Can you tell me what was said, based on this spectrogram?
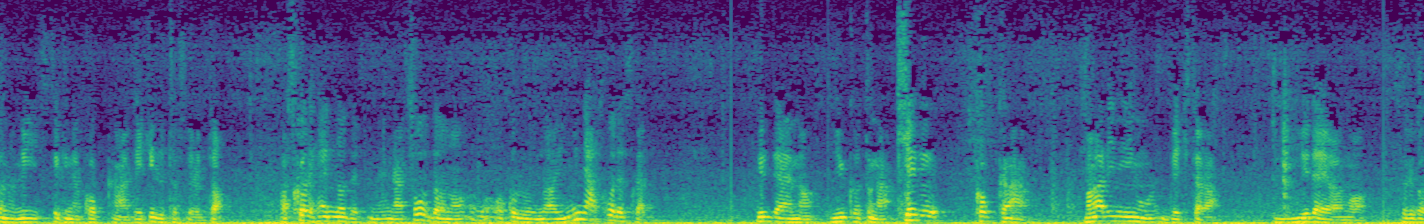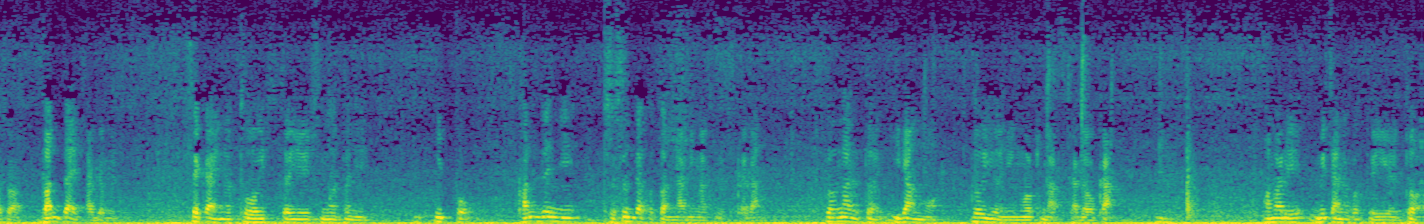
この民主的な国家ができるとするとあそこら辺のですね騒動の起こるのはみんなあそこですから。ユダヤの言うことが聞ける国家が周りにもできたらユダヤはもうそれこそ万歳叫ぶ世界の統一という仕事に一歩完全に進んだことになりますですからそうなるとイランもどういうように動きますかどうか、あまり無茶なことを言うと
